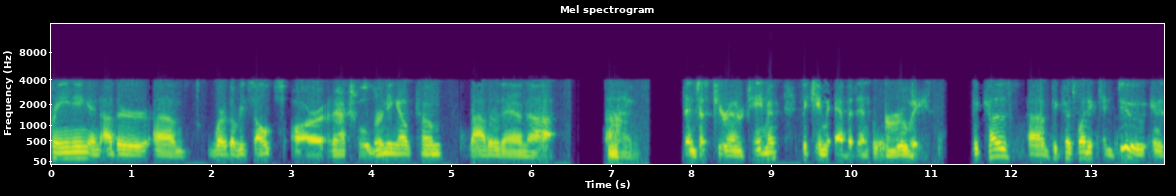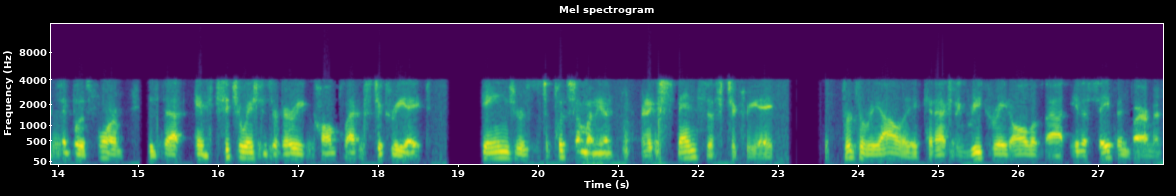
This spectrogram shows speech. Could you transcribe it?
training and other um, where the results are an actual learning outcome rather than uh, uh, than just pure entertainment became evident early. Because uh, because what it can do in its simplest form is that if situations are very complex to create, dangerous to put someone in, and expensive to create, virtual reality can actually recreate all of that in a safe environment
